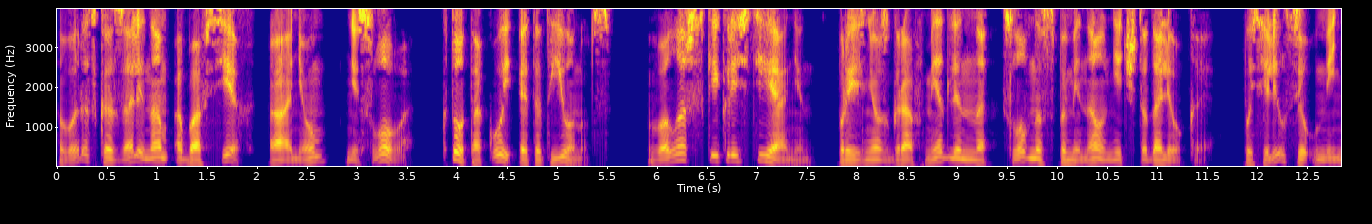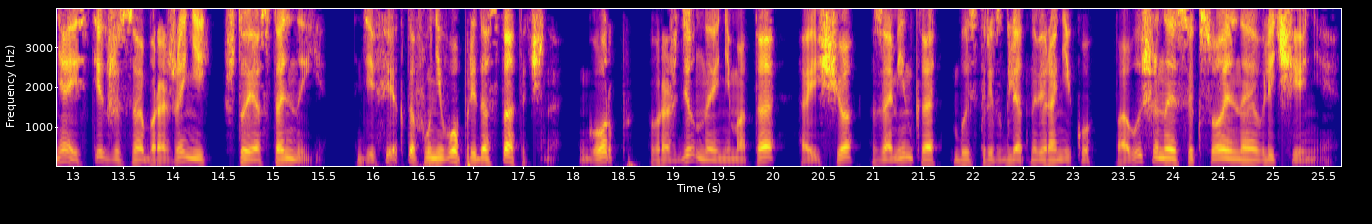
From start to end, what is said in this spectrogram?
«Вы рассказали нам обо всех, а о нем ни слова. Кто такой этот Йонуц?» «Валашский крестьянин», — произнес граф медленно, словно вспоминал нечто далекое. «Поселился у меня из тех же соображений, что и остальные. Дефектов у него предостаточно. Горб, врожденная немота, а еще заминка, быстрый взгляд на Веронику, повышенное сексуальное влечение.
